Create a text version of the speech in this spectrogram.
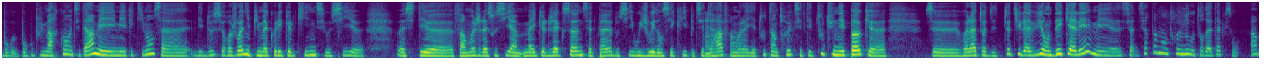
beaucoup, beaucoup plus marquant, etc. Mais, mais effectivement, ça, les deux se rejoignent. Et puis Macaulay Culkin, c'est aussi, euh, euh, c'était, euh, enfin moi je l'associe à Michael Jackson, cette période aussi où il jouait dans ses clips, etc. Mm. Enfin voilà, il y a tout un truc. C'était toute une époque. euh, ce, voilà, toi, toi, tu l'as vu en décalé, mais euh, cer- certains d'entre nous autour de la table qui sont un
